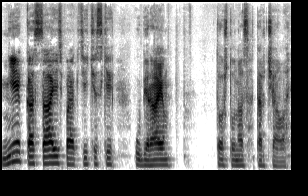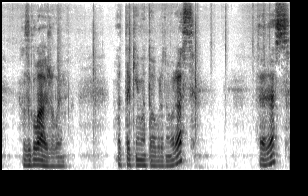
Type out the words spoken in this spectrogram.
не касаясь практически, убираем то, что у нас торчало. Сглаживаем. Вот таким вот образом. Раз. Раз.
